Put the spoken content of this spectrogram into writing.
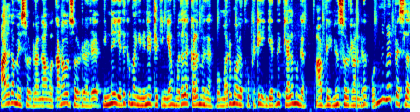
அழகம்மை சொல்றாங்க. அவங்க கணவர் சொல்றாரு இன்னும் எதுக்குமா இங்க நின்னுட்டு இருக்கீங்க முதல்ல கிளம்புங்க. உன் மருமகளை கூப்பிட்டுட்டு இங்க இருந்து கிளம்புங்க. அப்படின்னு சொல்றாங்க. ஒண்ணுமே பேசல.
